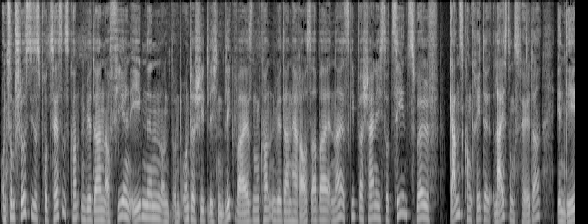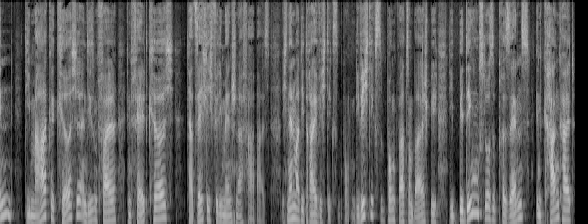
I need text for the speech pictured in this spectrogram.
Und zum Schluss dieses Prozesses konnten wir dann auf vielen Ebenen und, und unterschiedlichen Blickweisen konnten wir dann herausarbeiten, na, es gibt wahrscheinlich so 10, 12 ganz konkrete Leistungsfelder, in denen die Marke Kirche, in diesem Fall in Feldkirch, tatsächlich für die Menschen erfahrbar ist. Ich nenne mal die drei wichtigsten Punkte. Die wichtigste Punkt war zum Beispiel die bedingungslose Präsenz in Krankheit,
